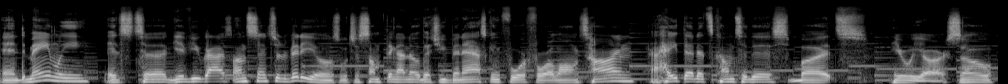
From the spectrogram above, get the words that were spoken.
And mainly, it's to give you guys uncensored videos, which is something I know that you've been asking for for a long time. I hate that it's come to this, but here we are. So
